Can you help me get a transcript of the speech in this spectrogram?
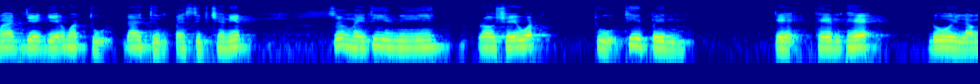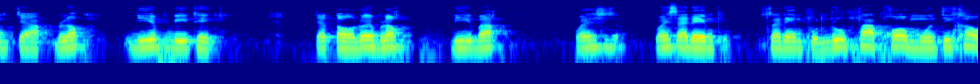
มารถแยกแยะวัตถุได้ถึง 80 ชนิด ซึ่งในที่นี้เราใช้วัตถุที่เป็นแกะแทนแพะ โดยหลังจากบล็อก Deep Detect จะต่อด้วยบล็อก Debug ไว้ไว้แสดง แสดงผลรูปภาพข้อมูลที่เข้า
